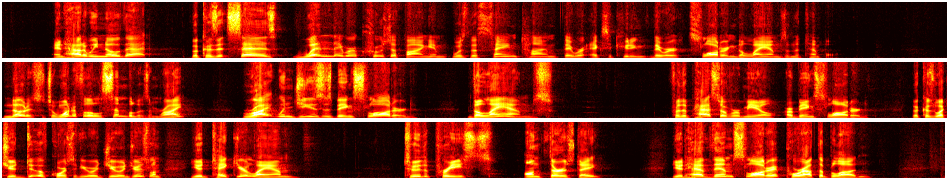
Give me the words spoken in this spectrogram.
And how do we know that? Because it says when they were crucifying him was the same time they were executing, they were slaughtering the lambs in the temple. Notice, it's a wonderful little symbolism, right? Right when Jesus is being slaughtered, the lambs for the Passover meal are being slaughtered. Because what you'd do, of course, if you were a Jew in Jerusalem, you'd take your lamb to the priests on Thursday. You'd have them slaughter it, pour out the blood.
